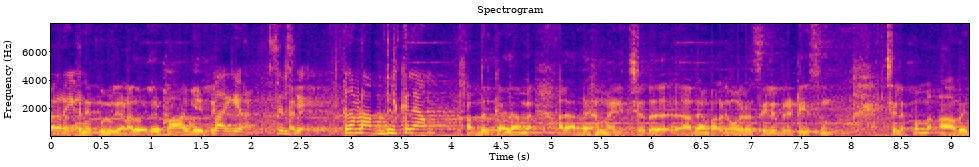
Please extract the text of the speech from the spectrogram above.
മരണത്തിനെ പറയുമ്പോൾ. അത് വലിയൊരു ഇപ്പൊ നമ്മൾ അബ്ദുൽ കലാം. അബ്ദുൽ കലാം അല്ല അദ്ദേഹം മരിച്ചത് അദ്ദേഹം പറഞ്ഞു ഓരോ സെലിബ്രിറ്റീസും ചിലപ്പം അവർ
